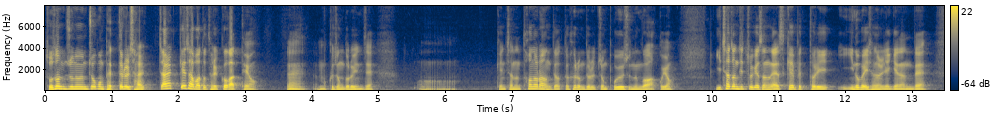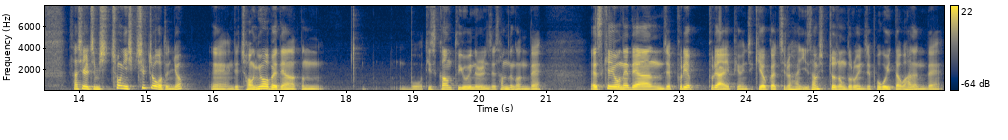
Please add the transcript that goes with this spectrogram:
조선주는 조금 배틀을 잘 짧게 잡아도 될 것 같아요. 예, 네, 뭐그 정도로 이제 어, 괜찮은 턴어라운드 어떤 흐름들을 좀 보여주는 것 같고요. 2차 전지 쪽에서는 SK 배터리 이노베이션을 얘기하는데 사실 지금 시총이 17조거든요. 예, 네, 근데 정유업에 대한 어떤 뭐 디스카운트 요인을 이제 삼는 건데 SK온에 대한 이제 프리 프리 IPO 이제 기업 가치를 한 2, 30조 정도로 이제 보고 있다고 하는데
